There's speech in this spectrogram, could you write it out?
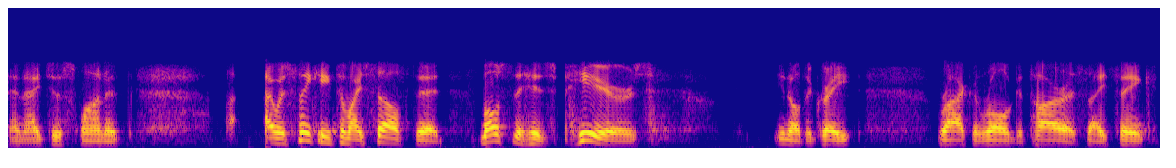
and I just wanted. I was thinking to myself that most of his peers, you know, the great rock and roll guitarists, I think,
